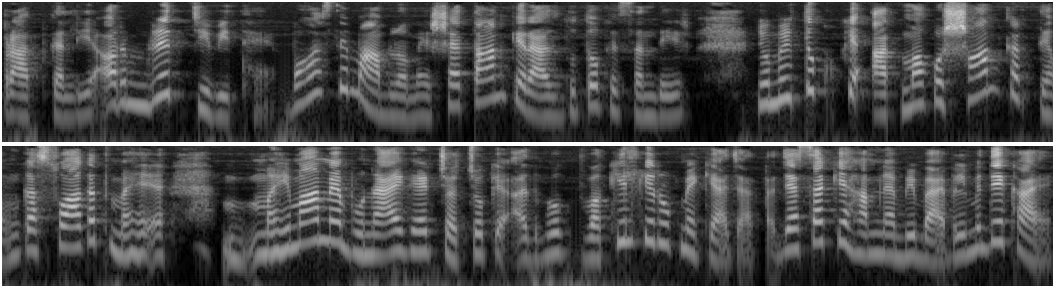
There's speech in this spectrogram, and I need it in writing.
प्राप्त कर लिया और मृत जीवित है। बहुत से मामलों में शैतान के राजदूतों के संदेश जो मृतकों के आत्मा को शांत करते हैं उनका स्वागत मह, महिमा में भुनाए गए चर्चों के अद्भुत वकील के रूप में किया जाता है। जैसा कि हमने अभी बाइबल में देखा है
